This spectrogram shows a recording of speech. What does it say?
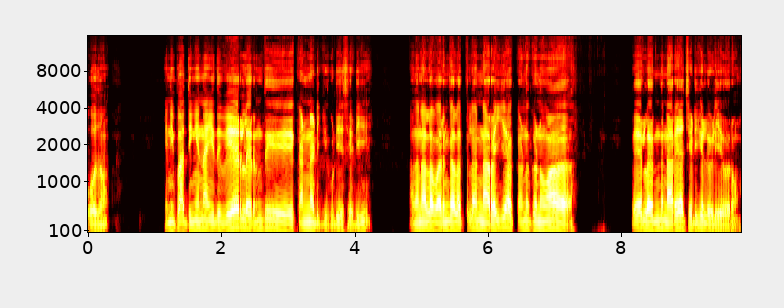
போதும். இனி பார்த்திங்கன்னா இது வேரில் இருந்து கண்ணடிக்கக்கூடிய செடி. அதனால் வருங்காலத்தில் நிறையா கணு கணுவாக வேரில் இருந்து நிறையா செடிகள் வெளியே வரும்.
